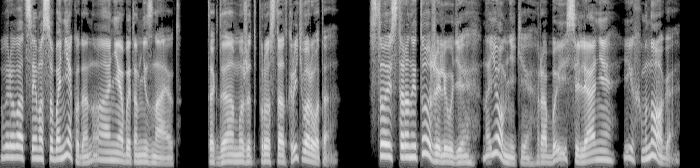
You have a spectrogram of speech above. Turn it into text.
Вырываться им особо некуда, но они об этом не знают. Тогда, может, просто открыть ворота? С той стороны тоже люди, наемники, рабы, селяне, их много,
